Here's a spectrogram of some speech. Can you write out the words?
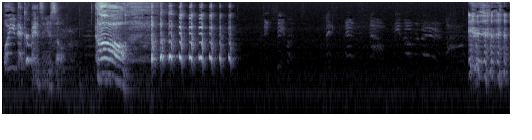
Why are you necromancing yourself? Oh!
